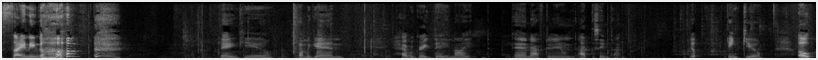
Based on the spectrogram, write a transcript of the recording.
signing off. thank you come again have a great day night and afternoon at the same time Yep, thank you. Oh,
